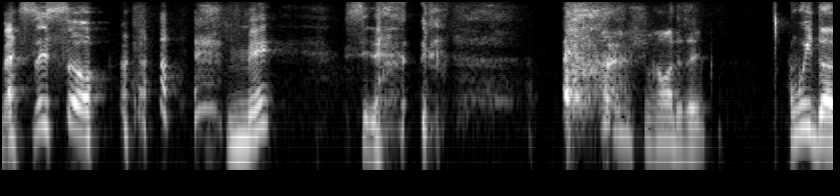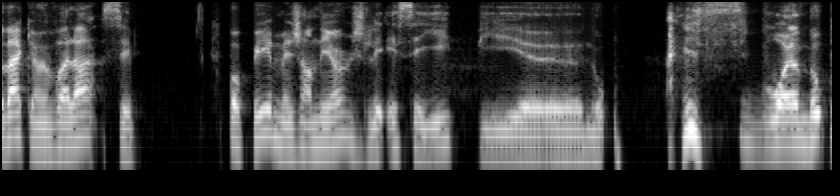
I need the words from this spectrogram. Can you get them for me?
Ben, c'est ça! mais, c'est le- Je suis vraiment désolé. Oui, Dovac, un volant, c'est pas pire, mais j'en ai un, je l'ai essayé, puis euh, nope. Ici, bois, nope,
